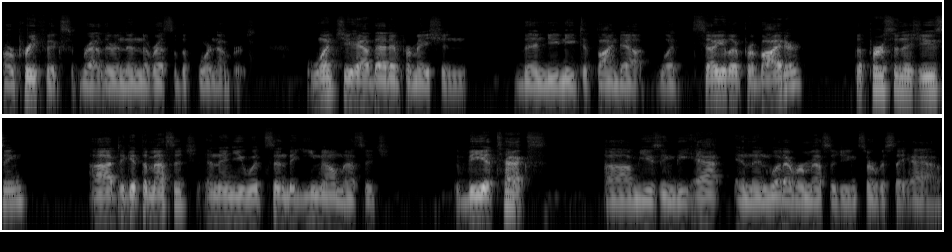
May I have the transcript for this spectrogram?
or prefix rather, and then the rest of the four numbers. Once you have that information, then you need to find out what cellular provider the person is using uh, to get the message, and then you would send the email message via text um, using the at and then whatever messaging service they have.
